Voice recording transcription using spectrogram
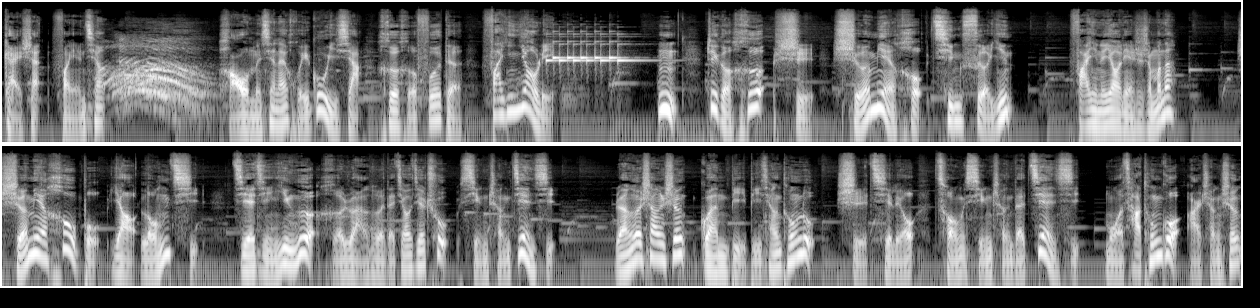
改善方言腔。好，我们先来回顾一下喝和佛的发音要领。嗯，这个喝是舌面后清色音。发音的要点是什么呢？舌面后部要隆起，接近硬腭和软腭的交接处形成间隙，软腭上升，关闭鼻腔通路，使气流从形成的间隙摩擦通过而成声。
